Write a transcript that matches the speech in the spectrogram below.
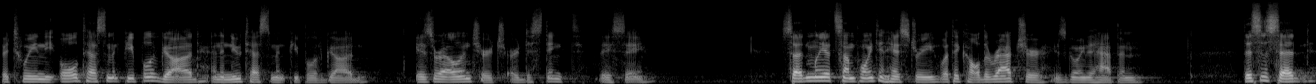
between the Old Testament people of God and the New Testament people of God. Israel and church are distinct, they say. Suddenly, at some point in history, what they call the rapture is going to happen. This is said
